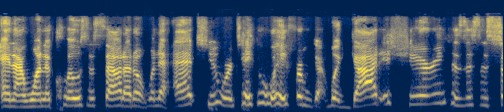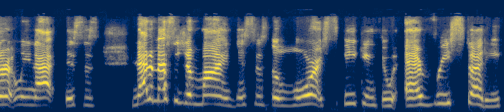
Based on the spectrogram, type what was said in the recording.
And I want to close this out. I don't want to add to or take away from what God is sharing because this is certainly not, this is not a message of mine. This is the Lord speaking through every study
